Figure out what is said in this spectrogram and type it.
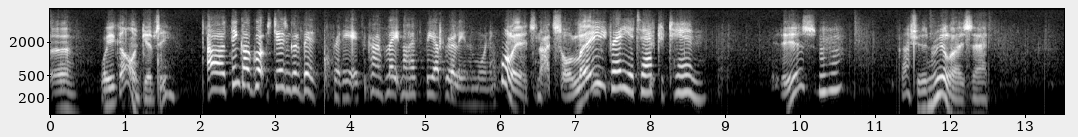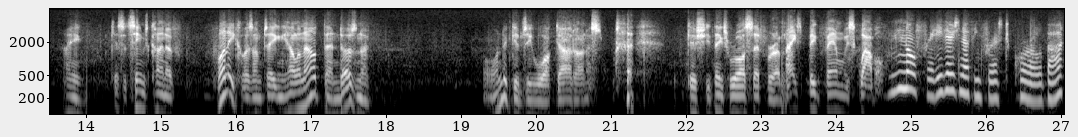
Uh, where are you going, Gibbsy? I think I'll go upstairs and go to bed, Freddie. It's kind of late and I'll have to be up early in the morning. Well, it's not so late. Freddie, it's after ten. It is? Mm-hmm. Gosh, I didn't realize that. I guess it seems kind of funny 'cause I'm taking Helen out then, doesn't it? No wonder Gibbsy walked out on us. Guess she thinks we're all set for a nice big family squabble. No, Freddie, there's nothing for us to quarrel about.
